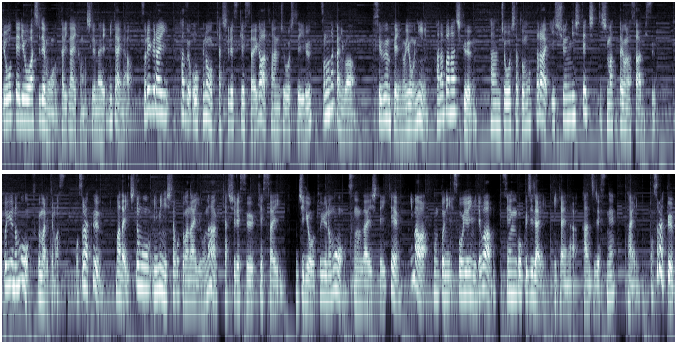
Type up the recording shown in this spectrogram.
両手両足でも足りないかもしれないみたいな、それぐらい数多くのキャッシュレス決済が誕生している。その中には、セブンペイのように華々しく誕生したと思ったら一瞬にして散ってしまったようなサービスというのも含まれてます。おそらくまだ一度も耳にしたことがないようなキャッシュレス決済事業というのも存在していて、今は本当にそういう意味では戦国時代みたいな感じですね。はい。おそらく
